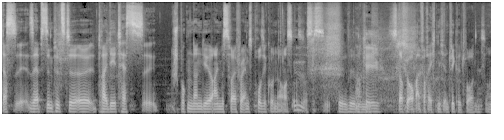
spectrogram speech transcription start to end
das selbst simpelste äh, 3D-Tests äh, spucken dann dir ein bis zwei Frames pro Sekunde aus. Also das ist, will, will man Okay. ist dafür auch einfach echt nicht entwickelt worden. So.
